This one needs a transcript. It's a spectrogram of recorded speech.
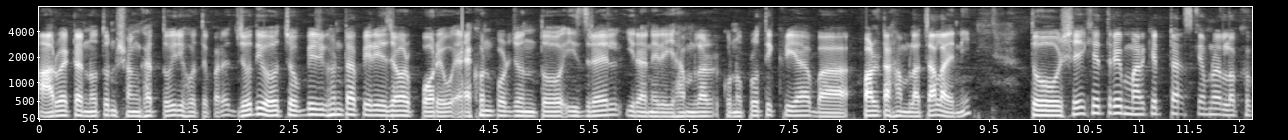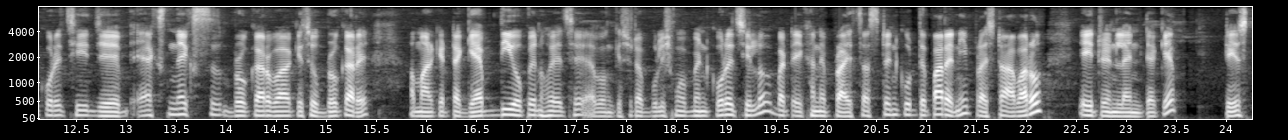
আরও একটা নতুন সংঘাত তৈরি হতে পারে। যদিও চব্বিশ ঘণ্টা পেরিয়ে যাওয়ার পরেও এখন পর্যন্ত ইসরায়েল ইরানের এই হামলার কোনো প্রতিক্রিয়া বা পাল্টা হামলা চালায়নি। তো সেই ক্ষেত্রে মার্কেটটা আজকে আমরা লক্ষ্য করেছি যে এক্সনেক্স ব্রোকার বা কিছু ব্রোকারে মার্কেটটা গ্যাপ দিয়ে ওপেন হয়েছে এবং কিছুটা বুলিশ মুভমেন্ট করেছিল বাট এখানে প্রাইস সাস্টেন করতে পারেনি। প্রাইসটা আবারও এই ট্রেন্ড লাইনটাকে টেস্ট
